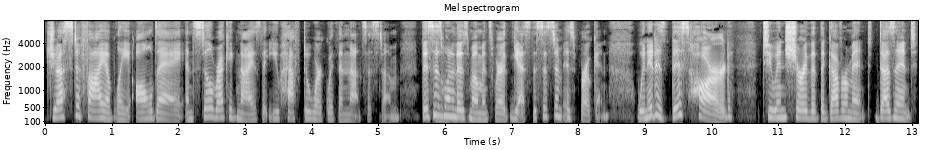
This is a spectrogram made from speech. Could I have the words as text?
justifiably all day and still recognize that you have to work within that system. This is mm-hmm. one of mm-hmm. those moments where, yes, the system is broken. When it is this hard to ensure that the government doesn't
